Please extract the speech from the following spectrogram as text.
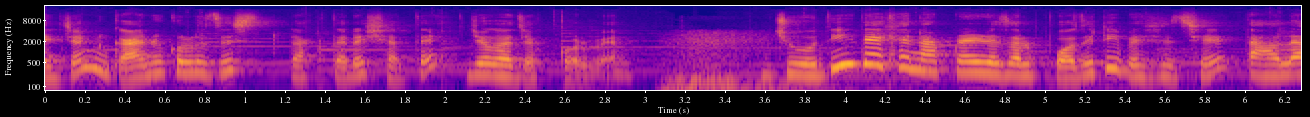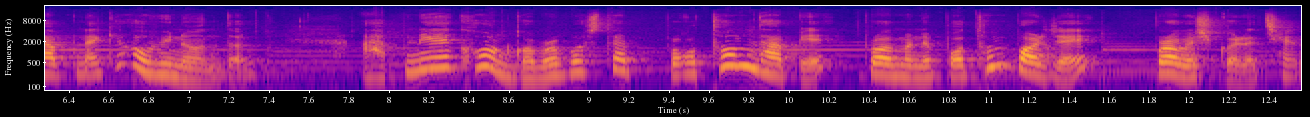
একজন গাইনোকোলজিস্ট ডাক্তারের সাথে যোগাযোগ করবেন। যদি দেখেন আপনার রেজাল্ট পজিটিভ এসেছে, তাহলে আপনাকে অভিনন্দন। আপনি এখন গর্ভাবস্থার প্রথম ধাপে মানে প্রথম পর্যায়ে প্রবেশ করেছেন।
